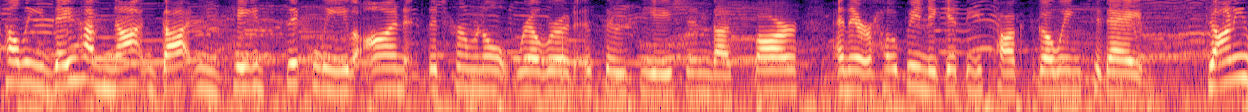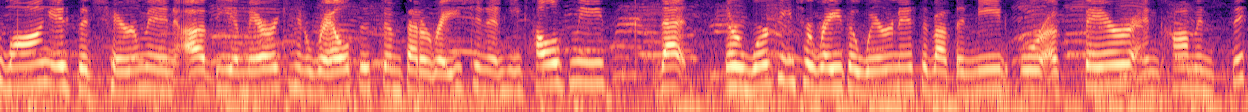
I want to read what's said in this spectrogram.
tell me they have not gotten paid sick leave on the Terminal Railroad Association thus far, and they're hoping to get these talks going today. Johnny Long is the chairman of the American Rail System Federation, and he tells me that they're working to raise awareness about the need for a fair and common sick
